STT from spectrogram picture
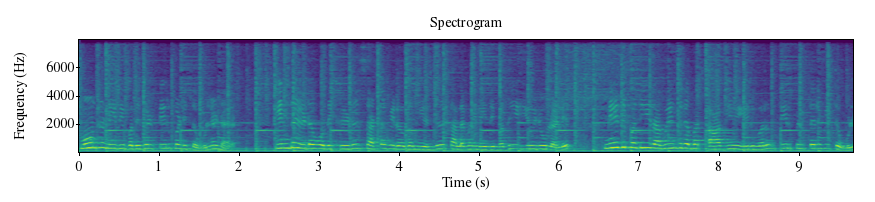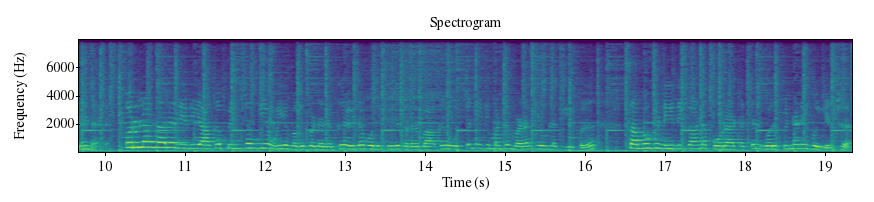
மூன்று நீதிபதிகள் தீர்ப்பளித்து உள்ளனர். இந்த இடஒதுக்கீடு சட்டவிரோதம் என்று தலைமை நீதிபதி யு யு லலித் நீதிபதி ரவீந்திர பட் ஆகிய இருவரும் தீர்ப்பில் தெரிவித்து உள்ளனர் பொருளாதார ரீதியாக பின்தங்கிய உயர் வகுப்பினருக்கு இடஒதுக்கீடு தொடர்பாக உச்சநீதிமன்றம் வழங்கியுள்ள தீர்ப்பு சமூக நீதிக்கான போராட்டத்தில் ஒரு பின்னடைவு என்று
